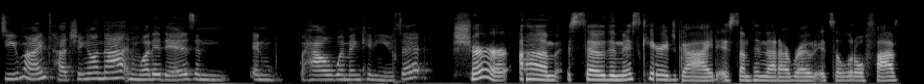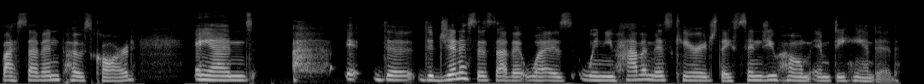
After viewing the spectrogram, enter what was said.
do you mind touching on that and what it is and and how women can use it? Sure. Um, so the miscarriage guide is something that I wrote. It's a little five by seven postcard. And it, the the genesis of it was when you have a miscarriage, they send you home empty handed.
